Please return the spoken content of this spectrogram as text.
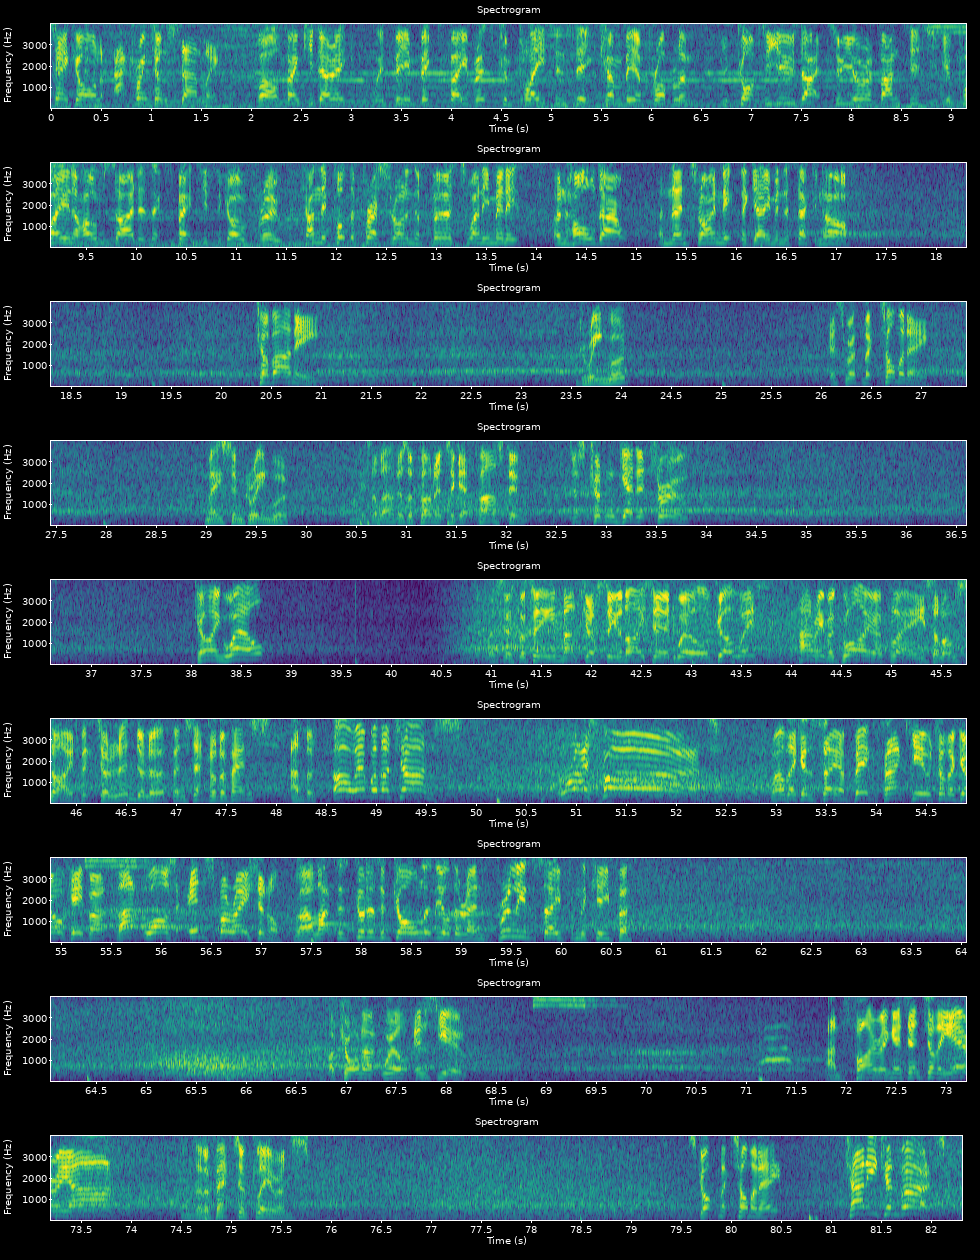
take on Accrington Stanley. Well, thank you, Derek. With being big favourites, complacency can be a problem. You've got to use that to your advantage if you're playing a home side as expected to go through. Can they put the pressure on in the first 20 minutes and hold out, and then try and nick the game in the second half? Cavani. Greenwood. It's with McTominay. Mason Greenwood. Well, he's allowed his opponent to get past him. Just couldn't get it through. Going well. This is the team Manchester United will go with. Harry Maguire plays alongside Victor Lindelöf in central defence. And the... Oh, in with a chance! Rashford! Well, they can say a big thank you to the goalkeeper. That was inspirational. Well, that's as good as a goal at the other end. Brilliant save from the keeper. A corner will ensue. And firing it into the area. And an effective clearance. Scott McTominay. Can he convert?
